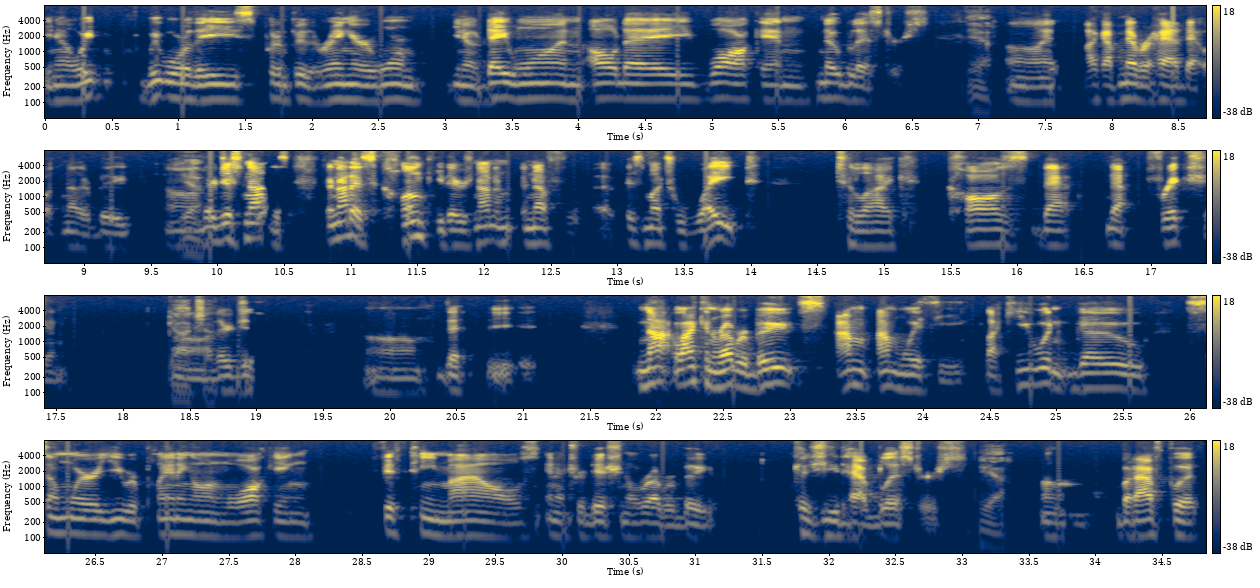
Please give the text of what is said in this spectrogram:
you know, we we wore these, put them through the ringer, wore 'em, you know, day one, all day, walking, no blisters. Yeah. Uh, like I've never had that with another boot. Uh, Yeah. They're just not as they're not as clunky. There's not enough uh, as much weight to like cause that that friction. Gotcha. Uh, they're just um, that not liking rubber boots. I'm I'm with you. Like you wouldn't go somewhere you were planning on walking 15 miles in a traditional rubber boot because you'd have blisters. Yeah. Um, but I've put,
